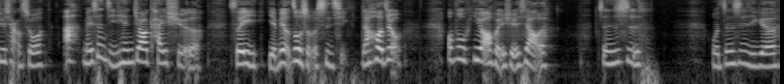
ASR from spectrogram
就想说啊，没剩几天就要开学了，所以也没有做什么事情，然后就哦不，又要回学校了，真是我真是一个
